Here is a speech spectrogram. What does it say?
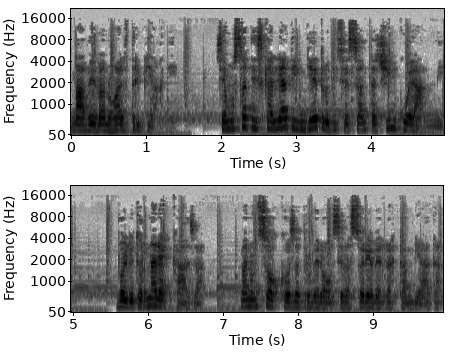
ma avevano altri piani. Siamo stati scagliati indietro di 65 anni. Voglio tornare a casa, ma non so cosa troverò se la storia verrà cambiata.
